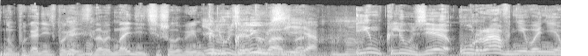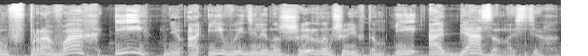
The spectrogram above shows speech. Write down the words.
Ну, погодите, погодите, давай найдите, что такое инклюзия. это Инклюзия. важно. Инклюзия уравниванием в правах и, а и выделено жирным шрифтом, и обязанностях.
